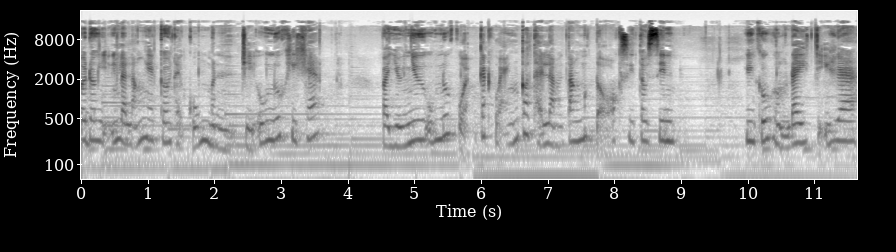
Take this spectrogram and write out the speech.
tôi đơn giản là lắng nghe cơ thể của mình chỉ uống nước khi khát. Và dường như uống nước cách quản có thể làm tăng mức độ oxytocin. Nghiên cứu gần đây chỉ ra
